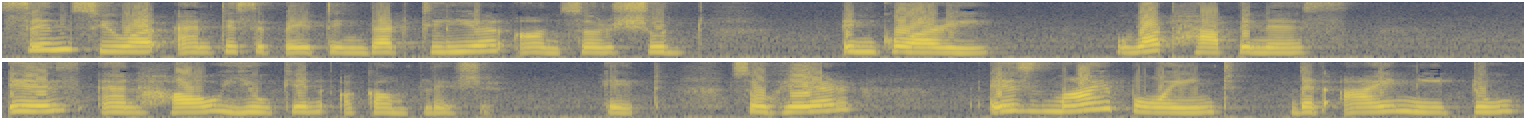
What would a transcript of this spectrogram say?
since you are anticipating that clear answer should inquiry what happiness is and how you can accomplish it. So here is my point that i need to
